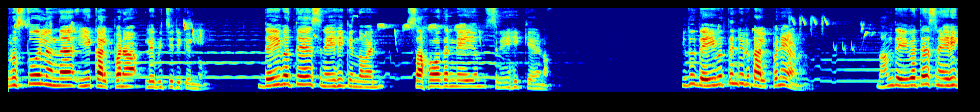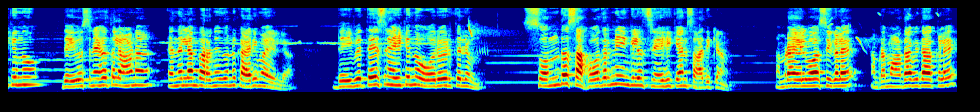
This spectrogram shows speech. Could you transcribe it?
ക്രിസ്തുവിൽ നിന്ന് ഈ കൽപ്പന ലഭിച്ചിരിക്കുന്നു. ദൈവത്തെ സ്നേഹിക്കുന്നവൻ സഹോദരനെയും സ്നേഹിക്കണം. ഇത് ദൈവത്തിന്റെ ഒരു കൽപ്പനയാണ്. നാം ദൈവത്തെ സ്നേഹിക്കുന്നു ദൈവസ്നേഹത്തിലാണ് എന്നെല്ലാം പറഞ്ഞതുകൊണ്ട് കാര്യമായില്ല. ദൈവത്തെ സ്നേഹിക്കുന്ന ഓരോരുത്തരും സ്വന്തം സഹോദരനെയെങ്കിലും സ്നേഹിക്കാൻ സാധിക്കണം. നമ്മുടെ അയൽവാസികളെ നമ്മുടെ മാതാപിതാക്കളെ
